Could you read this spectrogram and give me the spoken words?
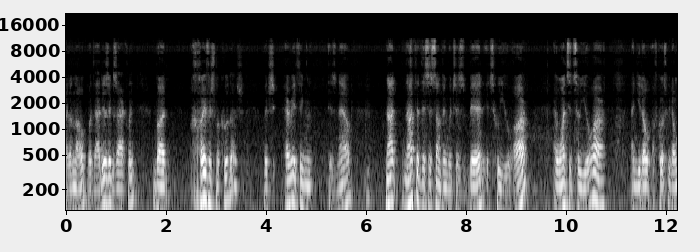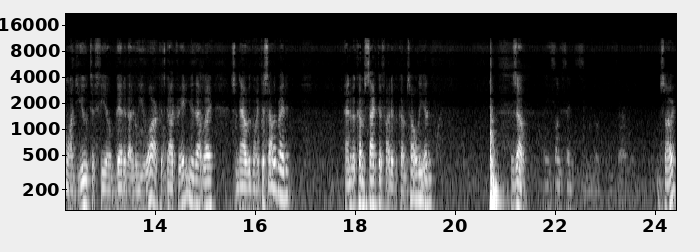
I don't know what that is exactly, but Chofesh Mikudash, which everything is now, not not that this is something which is bad, it's who you are, and once it's who you are, and you don't, of course, we don't want you to feel bad about who you are, because God created you that way, so now we're going to celebrate it. And it becomes sanctified, it becomes holy, and so. In some states, it's illegal to do therapy. I'm sorry?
